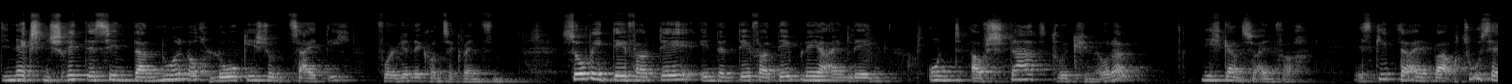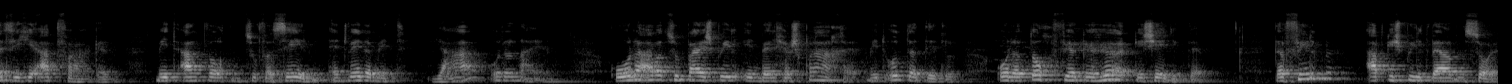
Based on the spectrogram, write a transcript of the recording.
Die nächsten Schritte sind dann nur noch logisch und zeitlich folgende Konsequenzen so wie DVD in den DVD-Player einlegen und auf Start drücken, oder? Nicht ganz so einfach. Es gibt da ein paar zusätzliche Abfragen mit Antworten zu versehen, entweder mit Ja oder Nein. Oder aber zum Beispiel in welcher Sprache, mit Untertitel oder doch für Gehörgeschädigte. Der Film abgespielt werden soll,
